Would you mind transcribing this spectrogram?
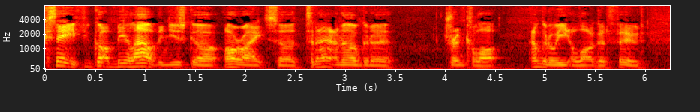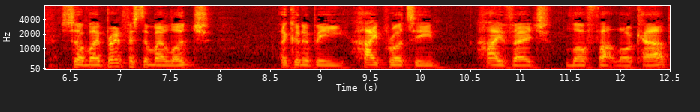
say if you've got a meal out, then you just go, all right. So tonight I know I'm going to drink a lot. I'm going to eat a lot of good food. So my breakfast and my lunch are going to be high protein, high veg, low fat, low carb.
